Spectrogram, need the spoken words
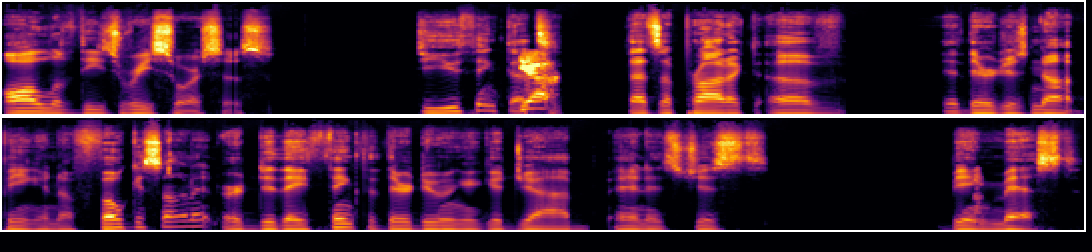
all of these resources. Do you think that's Yeah. that's a product of it- there just not being enough focus on it, or do they think that they're doing a good job and it's just being missed?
